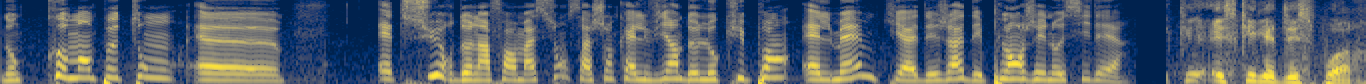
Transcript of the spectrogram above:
Donc comment peut-on être sûr de l'information, sachant qu'elle vient de l'occupant elle-même qui a déjà des plans génocidaires? Est-ce qu'il y a de l'espoir?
